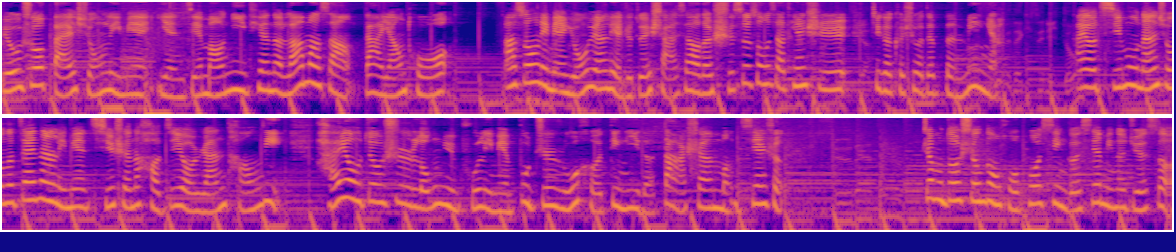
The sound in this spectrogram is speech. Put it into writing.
比如说白熊里面眼睫毛逆天的拉玛桑大羊驼，阿松里面永远咧着嘴傻笑的十四松小天使，这个可是我的本命呀。还有奇木南雄的灾难里面，齐神的好基友燃堂力，还有就是龙女仆里面不知如何定义的大山猛先生。这么多生动活泼、性格鲜明的角色，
